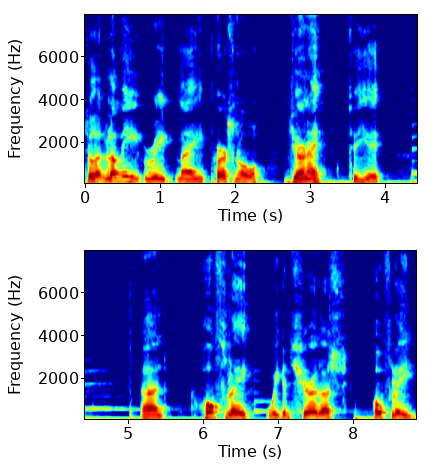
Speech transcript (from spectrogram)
So, let, let me read my personal journey to you, and hopefully, we can share this. Hopefully,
